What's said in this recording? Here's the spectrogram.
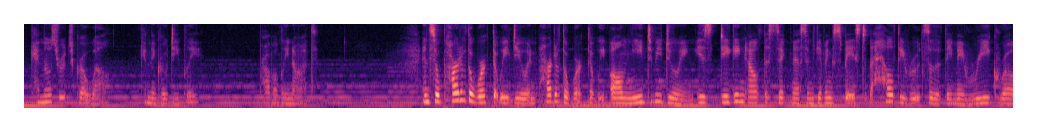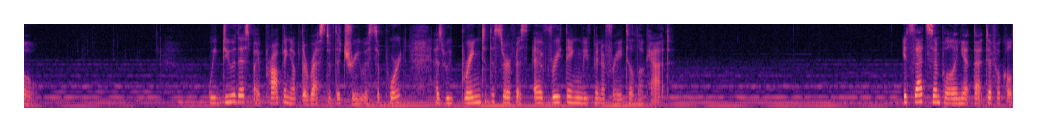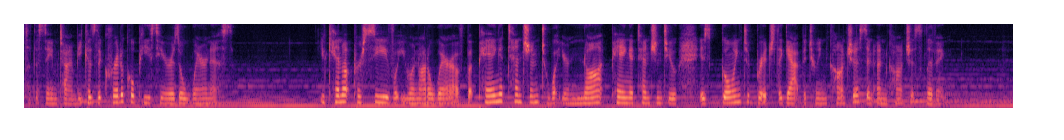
can those roots grow well? Can they grow deeply? Probably not. And so, part of the work that we do, and part of the work that we all need to be doing, is digging out the sickness and giving space to the healthy roots so that they may regrow. We do this by propping up the rest of the tree with support as we bring to the surface everything we've been afraid to look at. It's that simple and yet that difficult at the same time because the critical piece here is awareness. You cannot perceive what you are not aware of, but paying attention to what you're not paying attention to is going to bridge the gap between conscious and unconscious living.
